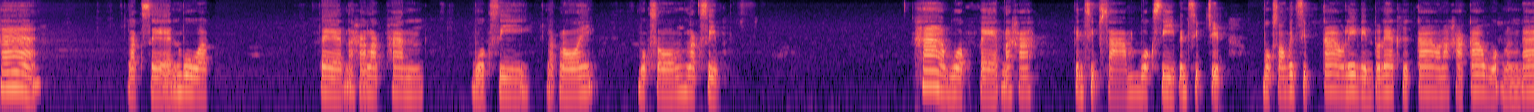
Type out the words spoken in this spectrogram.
ห้าหลักแสนบวกแปดนะคะ หลักพัน บวกสี่หลักร้อย บวกสองหลักสิบห้าบวกแปดนะคะ เป็นสิบสามบวกสี่เป็นสิบเจ็ด บวกสองเป็นสิบเก้าเลขเด่นตัวแรกคือเก้านะคะเก้าบวกหนึ่งได้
